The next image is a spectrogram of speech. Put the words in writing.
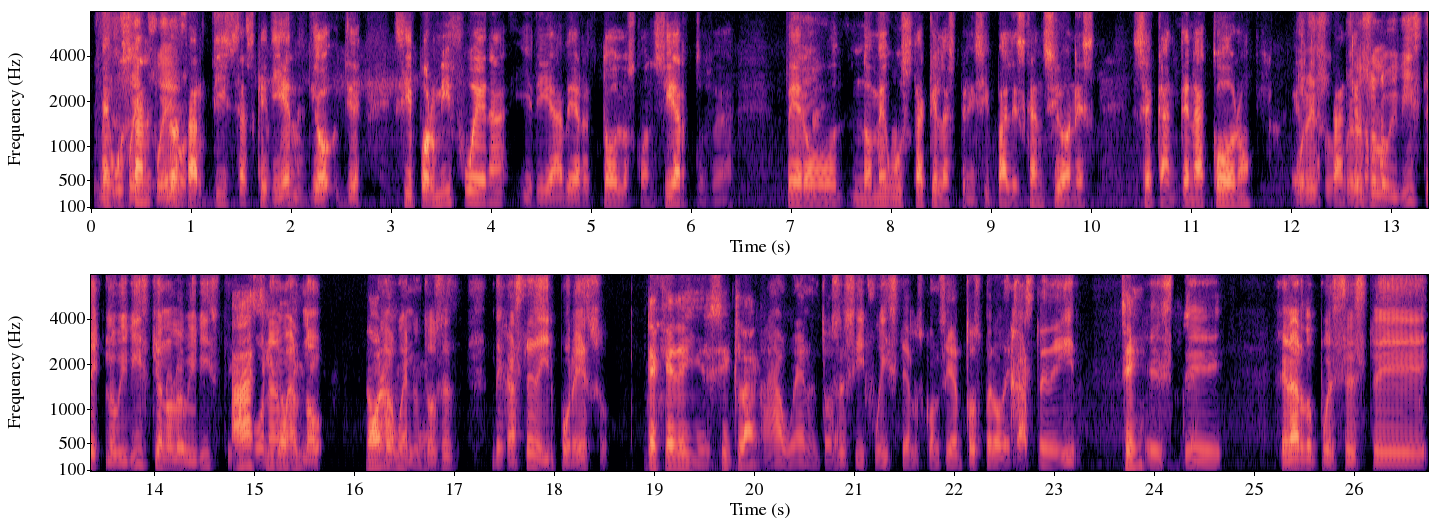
me gustan fue, fue, los artistas que vienen. Yo, yo, si por mí fuera, iría a ver todos los conciertos, ¿verdad? pero no me gusta que las principales canciones se canten a coro. Por eso, pero eso no... lo viviste, ¿lo viviste o no lo viviste? Ah, o sí, nada lo más viví. no. no ah, lo bueno, viví. entonces dejaste de ir por eso. Dejé de ir, sí, claro. Ah, bueno, entonces sí fuiste a los conciertos, pero dejaste de ir. Sí. Este, Gerardo, pues este,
